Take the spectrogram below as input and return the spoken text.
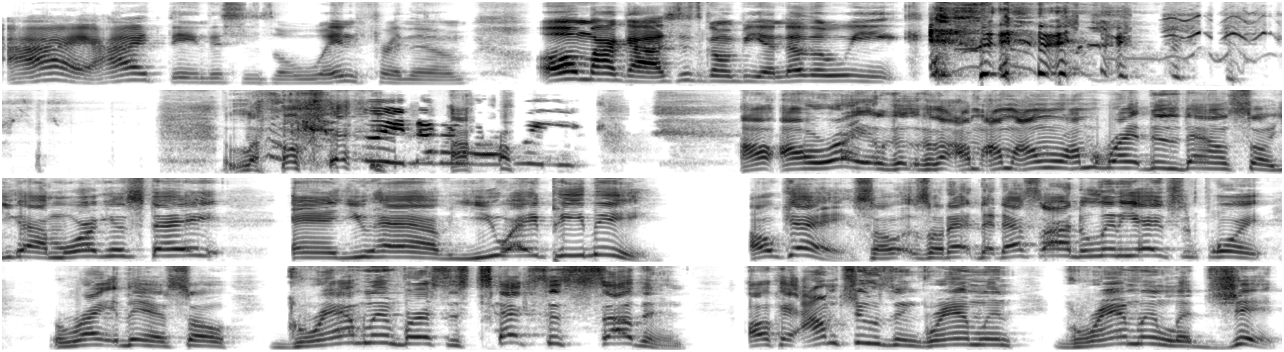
I I think this is a win for them. Oh my gosh, is gonna be another week. okay. another All- week. All, all right, I'm, I'm, I'm, I'm gonna write this down. So you got Morgan State and you have UAPB. Okay, so so that, that- that's our delineation point right there. So Grambling versus Texas Southern. Okay, I'm choosing Grambling. Grambling legit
